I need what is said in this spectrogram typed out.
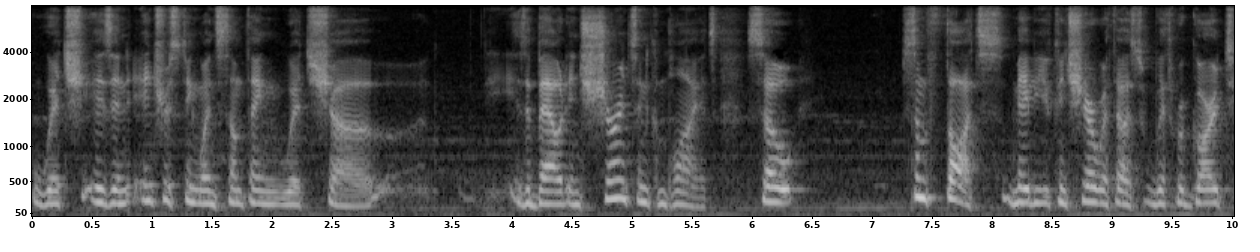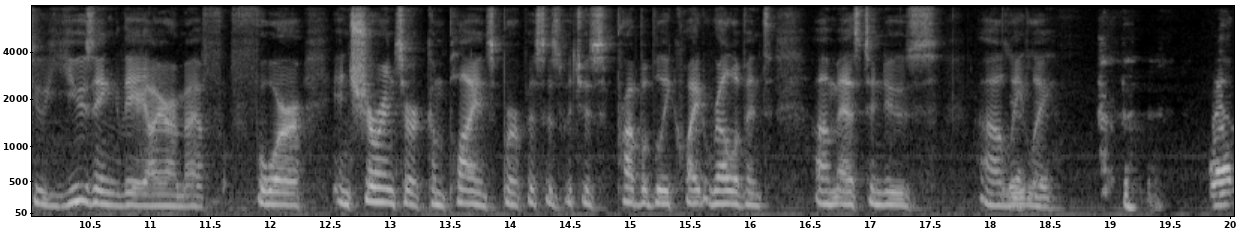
which is an interesting one, something which uh, is about insurance and compliance. So, some thoughts maybe you can share with us with regard to using the ARMF for insurance or compliance purposes, which is probably quite relevant um, as to news uh, lately. Uh,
